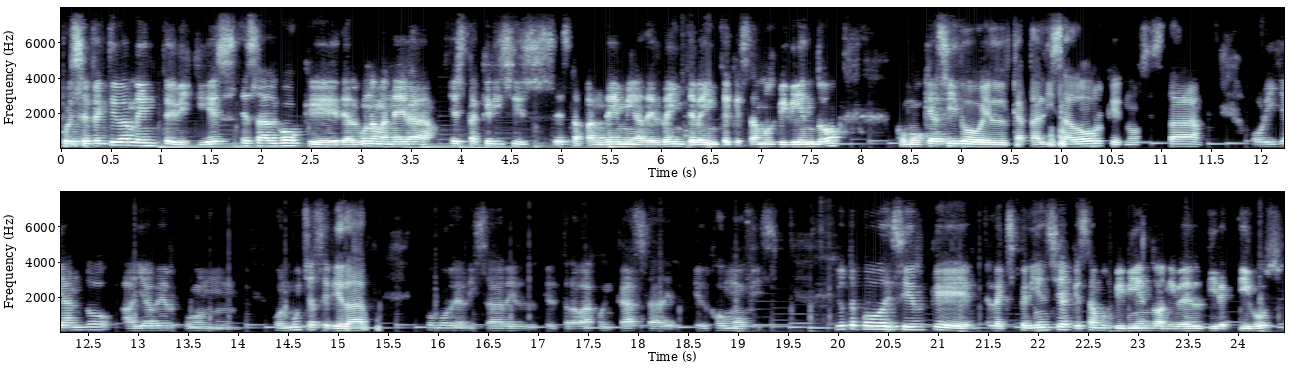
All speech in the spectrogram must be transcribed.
Pues efectivamente, Vicky, es, es algo que de alguna manera esta crisis, esta pandemia del 2020 que estamos viviendo, como que ha sido el catalizador que nos está orillando a ya ver con, con mucha seriedad cómo realizar el, trabajo en casa, el, home office. Yo te puedo decir que la experiencia que estamos viviendo a nivel directivos,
